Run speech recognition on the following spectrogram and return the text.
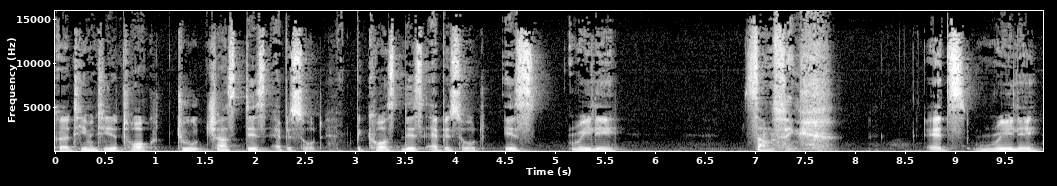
uh, TMNT the Talk to just this episode because this episode is really something. It's really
